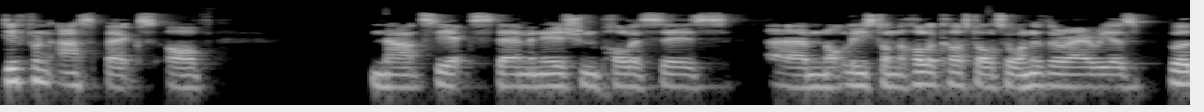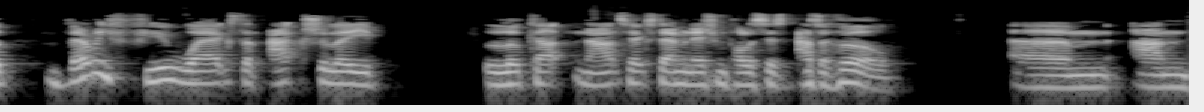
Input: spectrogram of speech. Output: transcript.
different aspects of Nazi extermination policies, um, not least on the Holocaust, also on other areas, but very few works that actually look at Nazi extermination policies as a whole. Um, and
